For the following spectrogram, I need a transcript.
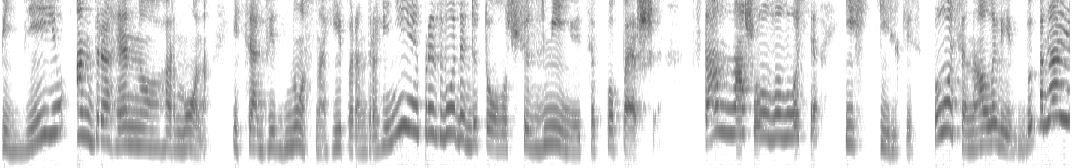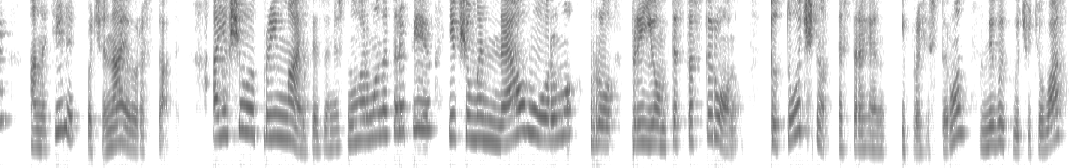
під дією андрогенного гормона. І ця відносна гіперандрогенія призводить до того, що змінюється, по-перше, стан нашого волосся і кількість. Волосся на голові випадає, а на тілі починає виростати. А якщо ви приймаєте замісну гормонотерапію, якщо ми не говоримо про прийом тестостерону, то точно естроген і прогестерон не викличуть у вас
